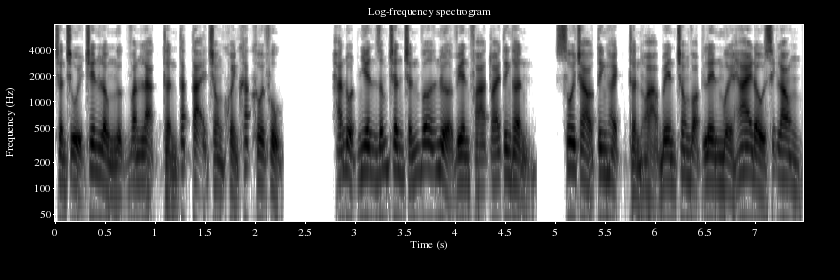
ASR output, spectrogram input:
trần trụi trên lồng ngực văn lạc thần tắc tại trong khoảnh khắc khôi phục. Hắn đột nhiên giẫm chân chấn vỡ nửa viên phá toái tinh thần xôi trào tinh hạch thần hỏa bên trong vọt lên mười hai đầu xích long,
